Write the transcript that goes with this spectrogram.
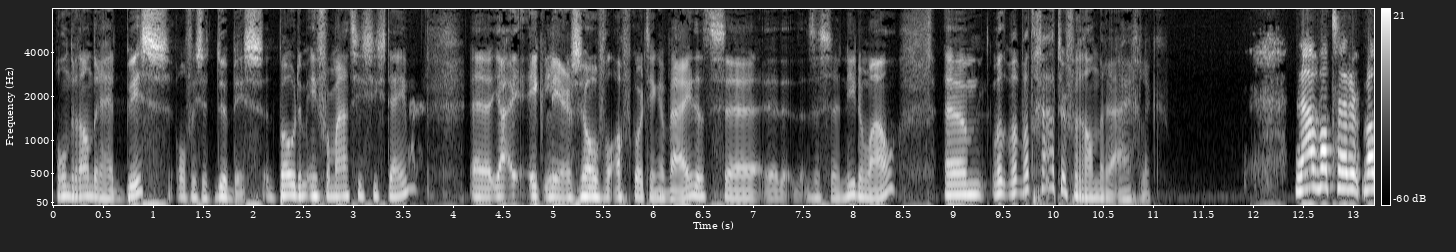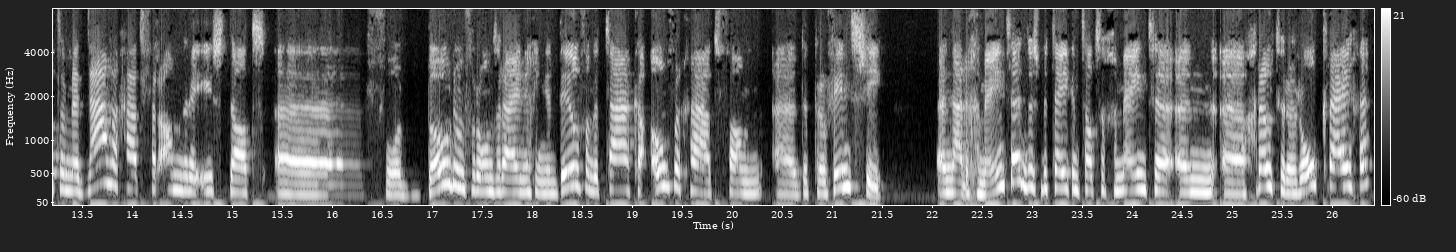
onder andere het BIS, of is het de BIS, het bodeminformatiesysteem. ja, ik leer zoveel afkortingen bij, dat is, dat is niet normaal. Wat, wat, wat gaat er veranderen eigenlijk? Nou, wat er, wat er met name gaat veranderen is dat uh, voor bodemverontreiniging een deel van de taken overgaat van uh, de provincie uh, naar de gemeente. Dus betekent dat de gemeenten een grotere rol krijgen.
